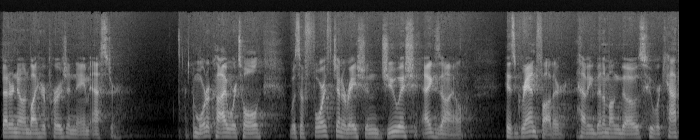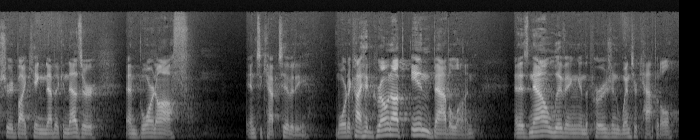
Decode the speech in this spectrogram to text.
better known by her Persian name, Esther. And Mordecai, we're told, was a fourth generation Jewish exile, his grandfather having been among those who were captured by King Nebuchadnezzar and borne off into captivity. Mordecai had grown up in Babylon and is now living in the Persian winter capital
